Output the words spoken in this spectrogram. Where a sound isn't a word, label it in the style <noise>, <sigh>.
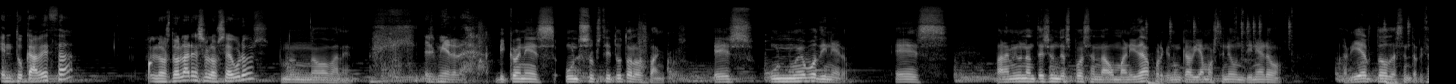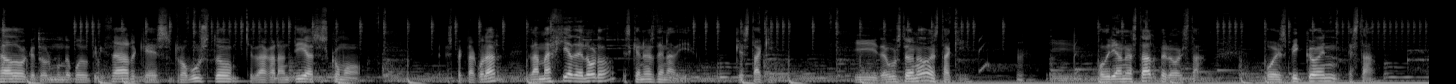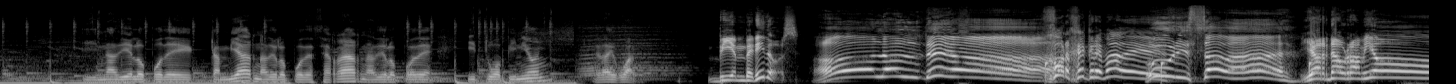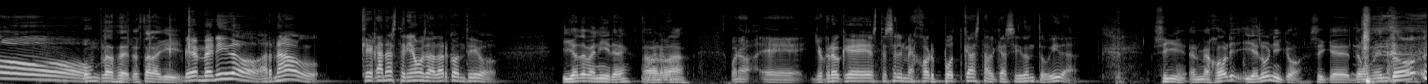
En tu cabeza, los dólares o los euros No, no valen. Es mierda. Bitcoin es un sustituto a los bancos. Es un nuevo dinero. Es para mí un antes y un después en la humanidad porque nunca habíamos tenido un dinero abierto, descentralizado, que todo el mundo puede utilizar, que es robusto, que da garantías, es como espectacular. La magia del oro es que no es de nadie, que está aquí. Y te guste o no, está aquí. Y podría no estar, pero está. Pues Bitcoin está. Y nadie lo puede cambiar, nadie lo puede cerrar, nadie lo puede... Y tu opinión le da igual. ¡Bienvenidos! ¡A la aldea! ¡Jorge Cremades! ¡Urizaba! ¡Y Arnau Ramió! Un placer estar aquí. Bienvenido, Arnau. Qué ganas teníamos de hablar contigo. Y yo de venir, ¿eh? La Bueno, verdad. Bueno, eh, yo creo que este es el mejor podcast al que has ido en tu vida. Sí, el mejor y el único. Así que de momento... <laughs>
